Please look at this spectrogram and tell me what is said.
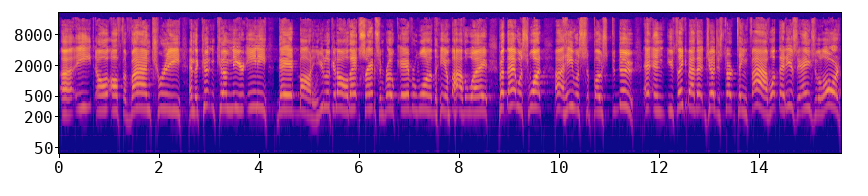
uh, eat off the vine tree. And they couldn't come near any dead body. And you look at all that, Samson broke every one of them, by the way. But that was what uh, he was supposed to do. And, and, you think about that, Judges 13 5, what that is, the angel of the Lord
